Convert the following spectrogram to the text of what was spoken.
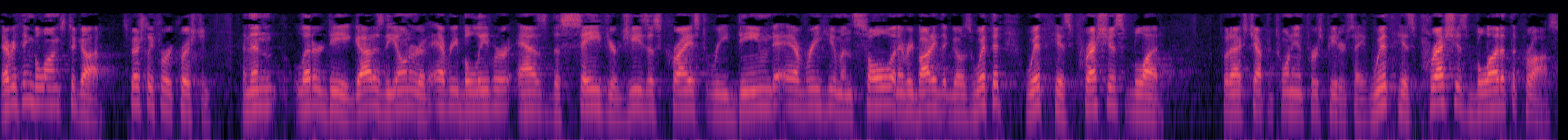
Everything belongs to God, especially for a Christian. And then letter D. God is the owner of every believer as the Savior. Jesus Christ redeemed every human soul and everybody that goes with it with His precious blood. That's what Acts chapter 20 and 1 Peter say. With His precious blood at the cross.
